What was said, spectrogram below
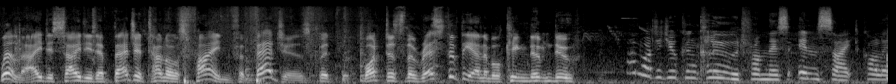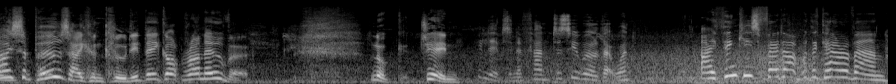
Well, I decided a badger tunnel's fine for badgers, but what does the rest of the animal kingdom do? And what did you conclude from this insight, Colin? I suppose I concluded they got run over. Look, Jane, He lives in a fantasy world, that one. I think he's fed up with the caravan.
